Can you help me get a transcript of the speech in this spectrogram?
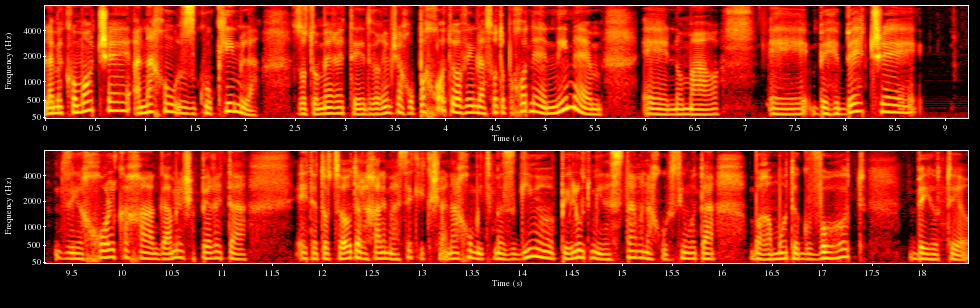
למקומות שאנחנו זקוקים לה? זאת אומרת, דברים שאנחנו פחות... פחות אוהבים לעשות או פחות נהנים מהם, אה, נאמר, אה, בהיבט ש... זה יכול ככה גם לשפר את, ה, את התוצאות הלכה למעשה, כי כשאנחנו מתמזגים עם הפעילות, מן הסתם אנחנו עושים אותה ברמות הגבוהות ביותר.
